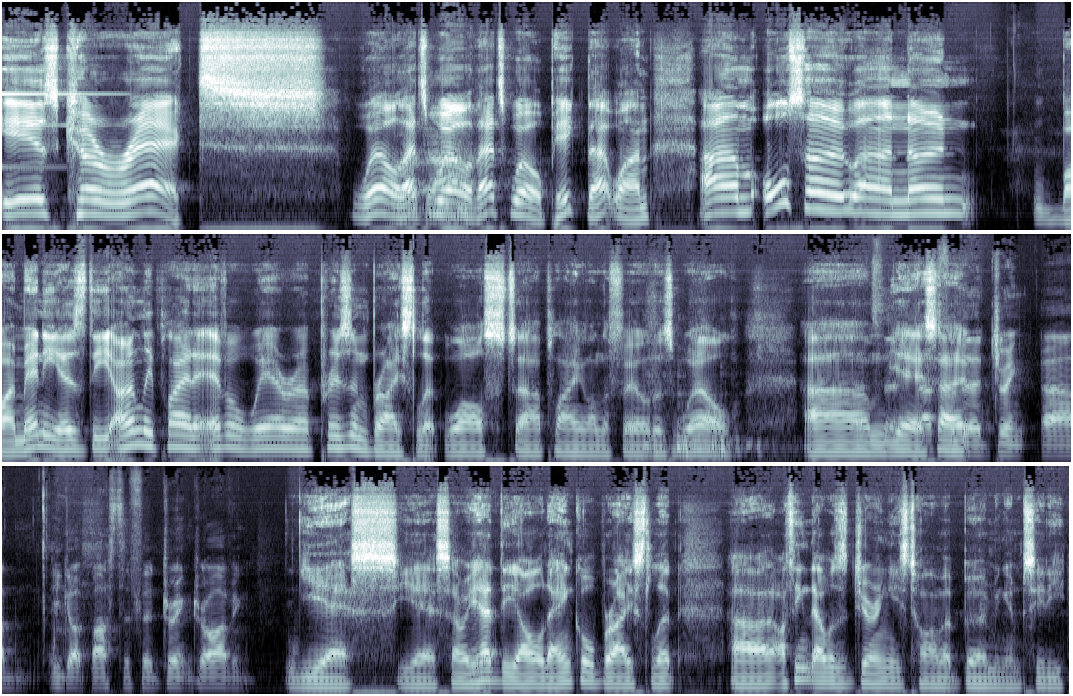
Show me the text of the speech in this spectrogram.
is correct. Well, that's done. well, that's well picked. That one. Um, also uh, known by many as the only player to ever wear a prison bracelet whilst uh, playing on the field as well. Um, yeah, That's so for the drink. Um, he got busted for drink driving. Yes, yeah. So he had the old ankle bracelet. Uh, I think that was during his time at Birmingham City.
